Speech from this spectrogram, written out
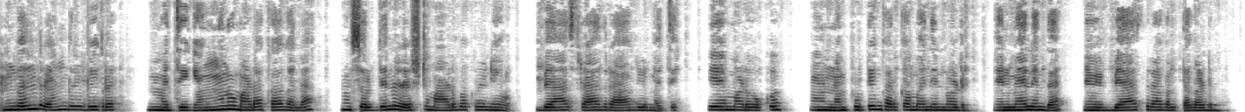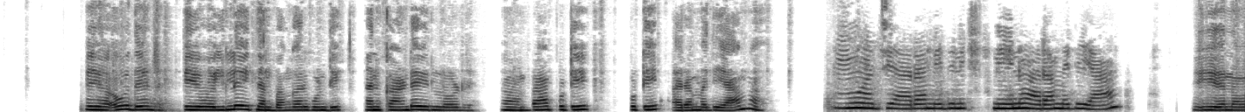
ಹಂಗಂದ್ರೆ ಹಂಗ್ರಿ ಬೀಗ್ರ. ಮತ್ತೆ ಈಗ ಹೆಂಗನು ಮಾಡಕ್ಕಾಗಲ್ಲ. ಸ್ವಲ್ಪ ದಿನ ರೆಸ್ಟ್ ಮಾಡ್ಬೇಕ್ರಿ ನೀವು. ಬ್ಯಾಸ್ರ ಆದ್ರ ಆಗ್ಲಿ ಮತ್ತೆ. ಏನ್ ಮಾಡ್ಬೇಕು? ನಮ್ ಕರ್ಕೊಂಡ್ ಕರ್ಕೊಂಬಂದಿನ್ ನೋಡ್ರಿ. ನಿನ್ ಮೇಲಿಂದ ನಿಮಗ್ ಬ್ಯಾಸ್ರ ಆಗಲ್ ತಗೊಳ್ರಿ ಅಯ್ಯೋ, ಹೌದೇನ್ರಿ? ಅಯ್ಯೋ, ಇಲ್ಲೇ ಐತ್ ನನ್ ಬಂಗಾರ ಗುಂಡಿ. ನನ್ ಕಾಂಡೇ ಇಲ್ಲ ನೋಡ್ರಿ. ಹ್ಮ್, ಬಾ ಪುಟಿ ಪುಟಿ ಆರಾಮದಿಯಾ ಏನವ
